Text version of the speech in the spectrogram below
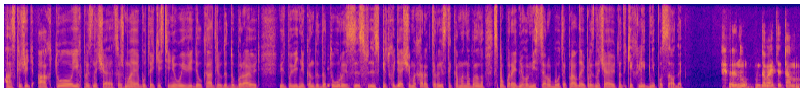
А скажіть, а хто їх призначає? Це ж має бути якийсь тіньовий відділ кадрів, де добирають відповідні кандидатури з, з, з підходящими характеристиками, напевно, з попереднього місця роботи, правда, і призначають на такі хлібні посади. Ну давайте там.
